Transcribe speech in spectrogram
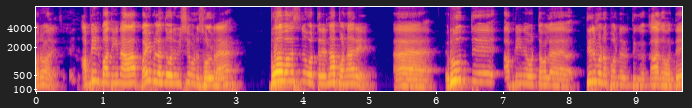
வருவார். அப்படின்னு பார்த்தீங்கன்னா பைபிள் வந்து ஒரு விஷயம் ஒன்று சொல்கிறேன் போவாஸ்னு ஒருத்தர் என்ன பண்ணாரு? ரூத்து அப்படின்னு ஒருத்தவங்கள திருமணம் பண்ணுறதுக்காக வந்து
